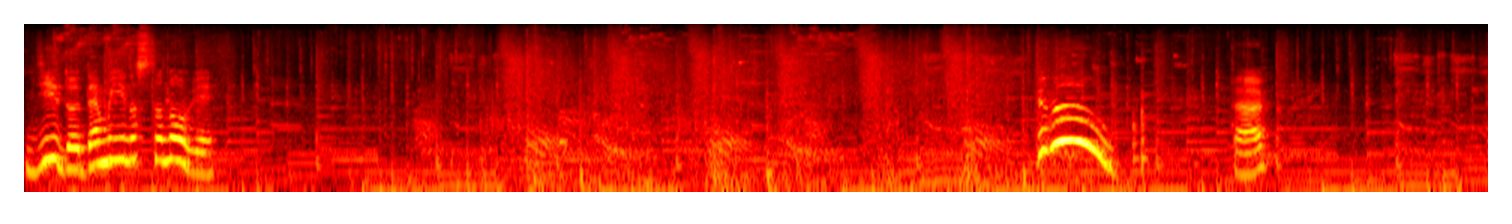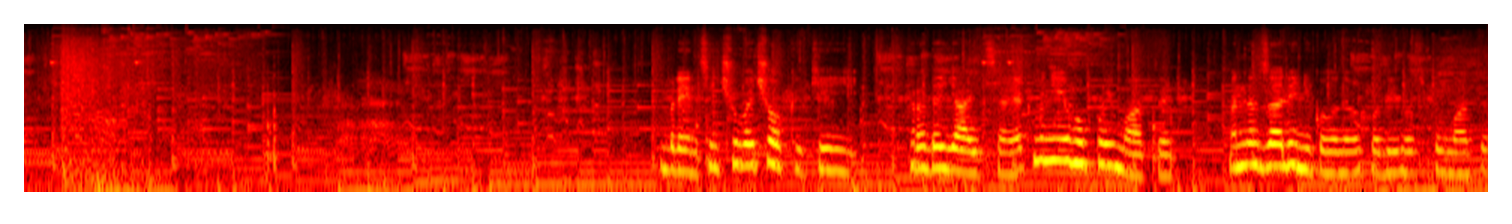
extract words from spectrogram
Дідо, де мої настанові? Так. Блін, цей чувачок, який краде яйця. Як мені його поймати? Мене взагалі ніколи не виходить його спіймати.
